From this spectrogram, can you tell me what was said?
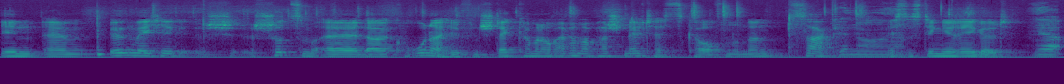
in ähm, irgendwelche Sch Schutz, äh, da Corona-Hilfen steckt, kann man auch einfach mal ein paar Schnelltests kaufen und dann zack, Genau, ja. ist das Ding geregelt. Ja,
